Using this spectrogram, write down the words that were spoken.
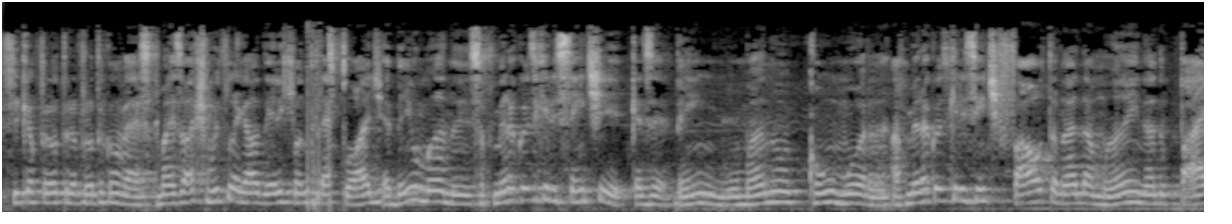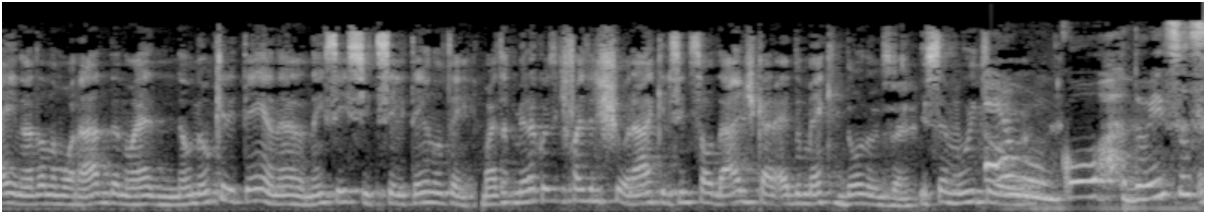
fica pra, outra, pra outra conversa. Mas eu acho muito legal dele que quando o explode, é bem humano isso. A primeira coisa que ele sente, quer dizer, bem humano com humor, né? A primeira coisa que ele sente falta não é da mãe, não é do pai, não é da namorada, não é. Não, não que ele tenha, né? Nem sei se, se ele tem ou não tem. Mas a primeira coisa que faz ele chorar, que ele sente saudade, cara, é do McDonald's, velho. Isso é muito. É um gordo, isso sim.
